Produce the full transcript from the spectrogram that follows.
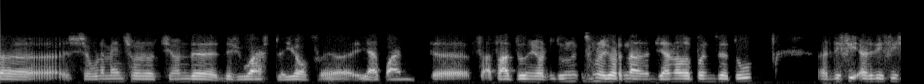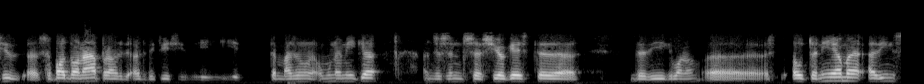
eh, segurament són l'opció de, de jugar als play-off. Eh, ja quan eh, fa falta d'una jornada ja no depens de tu, és, difi és difícil, eh, se pot donar, però és, és difícil. I, i te'n vas una, una mica amb la sensació aquesta de, de dir bueno, eh, ho teníem a, a dins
